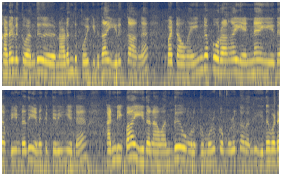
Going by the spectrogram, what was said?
கடலுக்கு வந்து நடந்து போய்கிட்டு தான் இருக்காங்க. பட் அவங்க எங்கே போகிறாங்க என்ன ஏது? அப்படின்றது எனக்கு தெரியல. கண்டிப்பாக இதை நான் வந்து உங்களுக்கு முழுக்க முழுக்க வந்து இதை விட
